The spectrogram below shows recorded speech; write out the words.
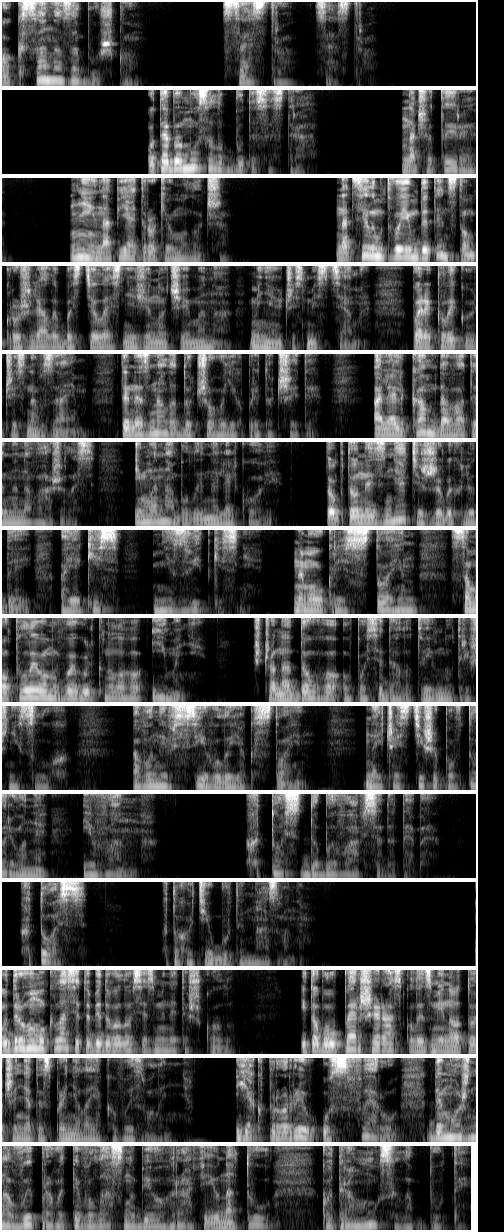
Оксана Забушко. Сестро, сестро. У тебе мусила б бути сестра. На чотири, ні, на п'ять років молодша. Над цілим твоїм дитинством кружляли безтілесні жіночі імена, міняючись місцями, перекликуючись навзаєм. Ти не знала, до чого їх приточити, а лялькам давати не наважилась. Імена були не лялькові. Тобто не зняті з живих людей, а якісь нізвідкісні, немов крізь стогін самопливом вигулькнулого імені, що надовго опосідало твій внутрішній слух. А вони всі гули, як стогін, найчастіше повторюване Іванна. Хтось добивався до тебе, хтось, хто хотів бути названим. У другому класі тобі довелося змінити школу. І то був перший раз, коли зміна оточення ти сприйняла як визволення, як прорив у сферу, де можна виправити власну біографію на ту, котра мусила б бути.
